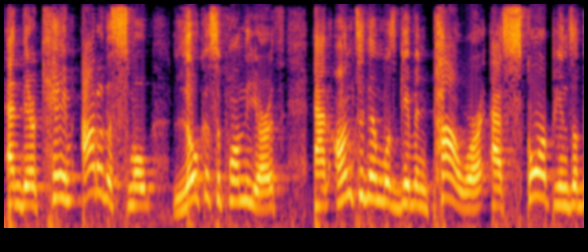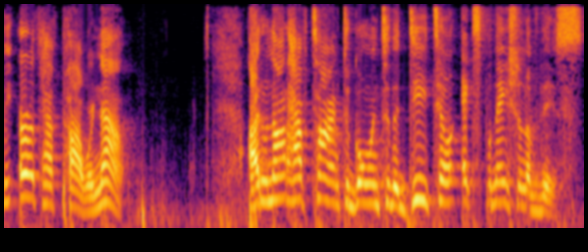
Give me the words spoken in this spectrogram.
And there came out of the smoke locusts upon the earth, and unto them was given power as scorpions of the earth have power. Now, I do not have time to go into the detailed explanation of this.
